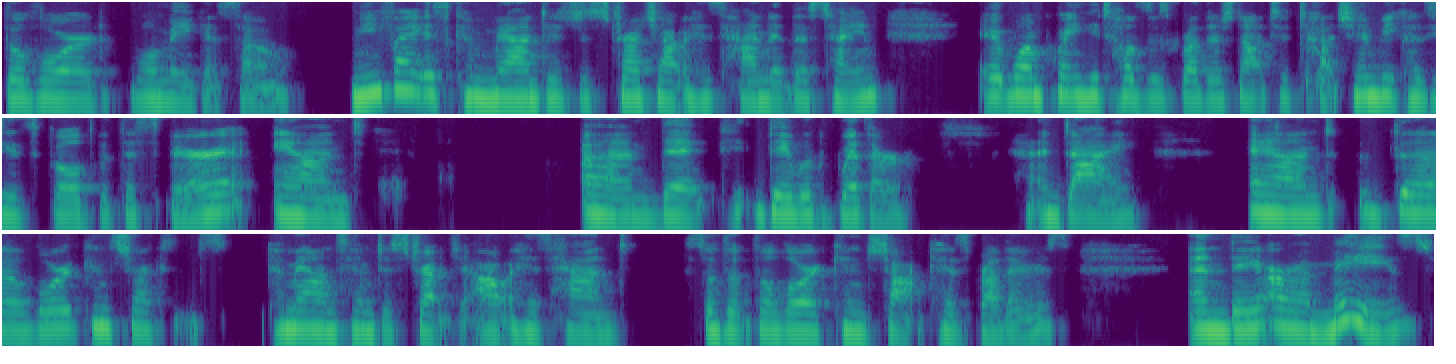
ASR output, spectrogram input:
the Lord will make it so. Nephi is commanded to stretch out his hand at this time at one point he tells his brothers not to touch him because he's filled with the spirit and um, that they would wither and die and the lord constructs commands him to stretch out his hand so that the lord can shock his brothers. And they are amazed.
